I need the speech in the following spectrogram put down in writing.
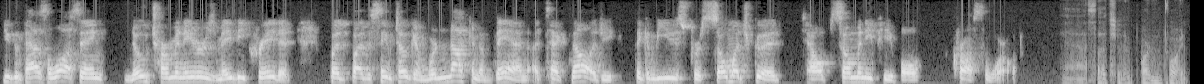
you can pass a law saying no Terminators may be created. But by the same token, we're not going to ban a technology that can be used for so much good to help so many people across the world. Yeah, such an important point.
